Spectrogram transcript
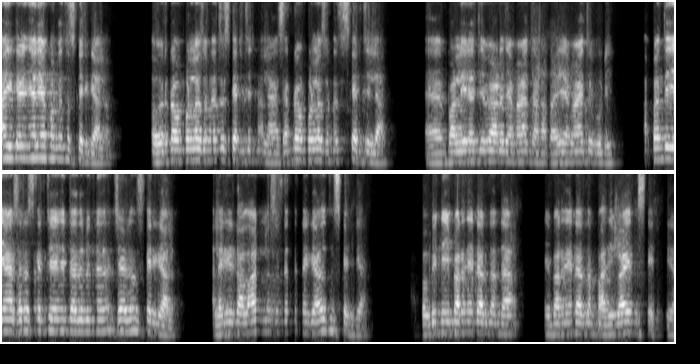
ആയി കഴിഞ്ഞാൽ നമുക്ക് നിസ്കരിക്കാമല്ലോ അവരുടെ മുമ്പുള്ള സുന്നത്ത് നിസ്കരിച്ചില്ല. അല്ല അസറിന്റെ മുമ്പുള്ള സുന്നത്ത് സംസ്കരിച്ചില്ല പള്ളിയിലെ അവിടെ ജമാഅത്താണ് അപ്പൊ ജമാഅത്ത് കൂടി. അപ്പൊ എന്ത് ചെയ്യാം? അസർ കഴിഞ്ഞിട്ട് അത് പിന്നെ ശേഷം നിസ്കരിക്കാമല്ലോ അല്ലെങ്കിൽ കലാനുള്ള സുന്നത്തുണ്ടെങ്കിൽ അത് നിസ്കരിക്കാം. അപ്പൊ പിന്നെ ഈ പറഞ്ഞതിന്റെ അർത്ഥം എന്താ? ഈ പറഞ്ഞതിന്റെ അർത്ഥം പതിവായി നിസ്കരിക്കുക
